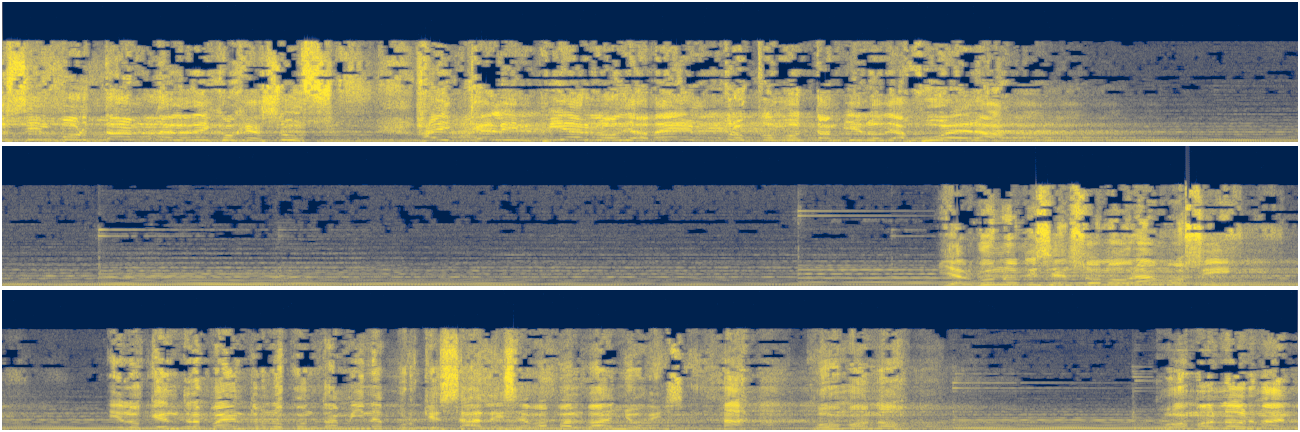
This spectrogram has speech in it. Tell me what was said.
Es importante, le dijo Jesús. Hay que limpiarlo de adentro como también lo de afuera. Y algunos dicen, solo oramos y, y lo que entra para adentro no contamina porque sale y se va para el baño, dice. ¿Cómo no? ¿Cómo no, hermano?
